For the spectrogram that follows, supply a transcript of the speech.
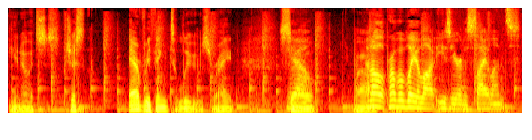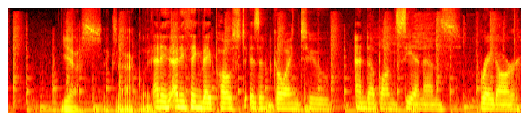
you know, it's just everything to lose, right? So, Yeah. wow. and all, probably a lot easier to silence. Yes, exactly. Any, anything they post isn't going to end up on CNN's radar,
